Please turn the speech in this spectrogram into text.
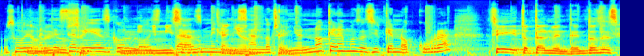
pues obviamente ese se riesgo lo estás minimizando cañón, cañón. sí. No queremos decir que no ocurra, Sí, totalmente. Entonces,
